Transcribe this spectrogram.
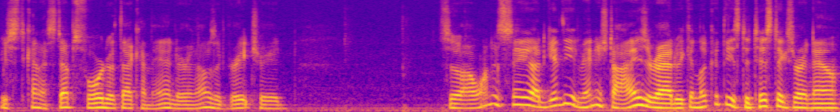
Just kind of steps forward with that commander, and that was a great trade. So I want to say I'd give the advantage to Izirayd. We can look at these statistics right now.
